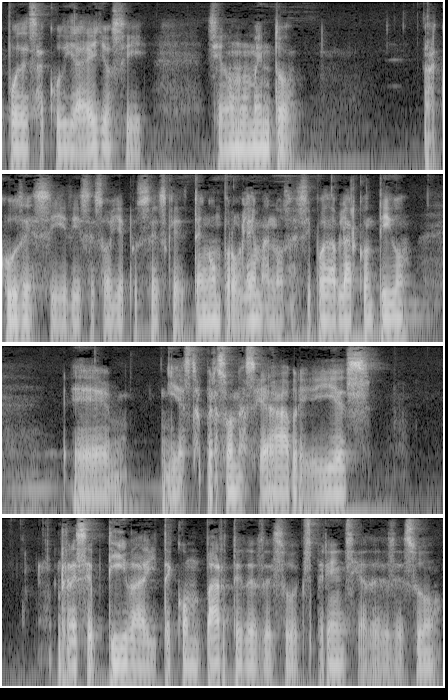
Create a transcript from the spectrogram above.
puedes acudir a ellos y si en un momento acudes y dices, oye, pues es que tengo un problema, no sé si puedo hablar contigo, eh, y esta persona se abre y es receptiva y te comparte desde su experiencia, desde su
